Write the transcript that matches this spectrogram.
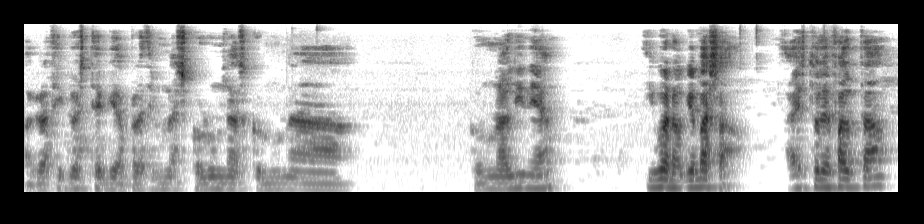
gráfico este que aparece en unas columnas con una, con una línea. Y bueno, ¿qué pasa? A esto le falta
